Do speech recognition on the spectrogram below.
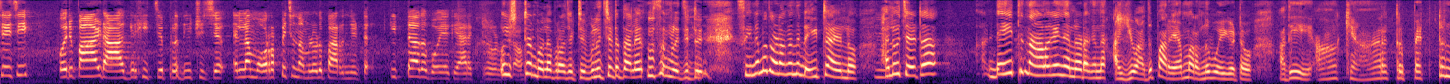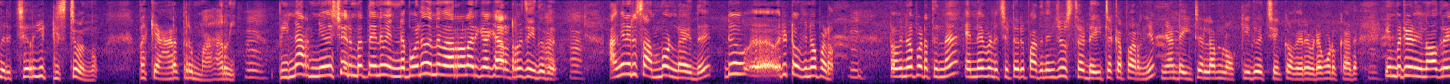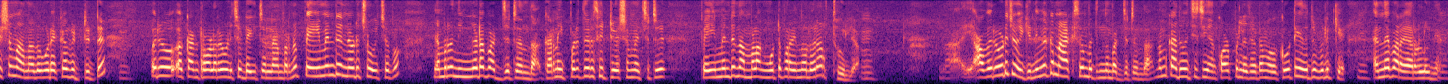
ചേച്ചി ഒരുപാട് ആഗ്രഹിച്ച് പ്രതീക്ഷിച്ച് എല്ലാം ഉറപ്പിച്ച് നമ്മളോട് പറഞ്ഞിട്ട് കിട്ടാതെ പോയ ക്യാരക്ടറുകൾ ഇഷ്ടം പോലെ പ്രോജക്റ്റ് വിളിച്ചിട്ട് തലേ ദിവസം വിളിച്ചിട്ട്. സിനിമ തുടങ്ങുന്ന ഡേറ്റ് ആയല്ലോ. ഹലോ ചേട്ടാ ഡേറ്റ് നാളെ കഴിഞ്ഞല്ലോ തുടങ്ങുന്ന? അയ്യോ അത് പറയാൻ മറന്നുപോയി കേട്ടോ. അതേ ആ ക്യാരക്ടർ പെട്ടെന്നൊരു ചെറിയ ട്വിസ്റ്റ് വന്നു. അപ്പൊ ക്യാരക്ടർ മാറി. പിന്നെ അന്വേഷിച്ച് വരുമ്പോഴത്തേനും എന്നെ പോലെ തന്നെ വേറൊരാളായിരിക്കും ആ ക്യാരക്ടർ ചെയ്തത്. അങ്ങനെ ഒരു സംഭവം ഉണ്ടായത്. ഒരു ഒരു ടൊവിനോ പടം. ടൊവിനോ പടത്തിന് എന്നെ വിളിച്ചിട്ട് ഒരു പതിനഞ്ച് ദിവസത്തെ ഡേറ്റ് ഒക്കെ പറഞ്ഞു. ഞാൻ ഡേറ്റ് എല്ലാം ലോക്ക് ചെയ്ത് വെച്ചേക്കോ വേറെ എവിടെ കൊടുക്കാതെ. ഇൻ ബിറ്റ്വീൻ ഇനോഗ്രേഷൻ വന്നതും കൂടെ ഒക്കെ വിട്ടിട്ട് ഒരു കൺട്രോളറെ വിളിച്ച് ഡേറ്റ് എല്ലാം പറഞ്ഞു. പേയ്മെന്റ് എന്നോട് ചോദിച്ചപ്പോൾ ഞാൻ പറഞ്ഞു നിങ്ങളുടെ ബഡ്ജറ്റ് എന്താ? കാരണം ഇപ്പോഴത്തെ ഒരു സിറ്റുവേഷൻ വെച്ചിട്ട് പേയ്മെന്റ് നമ്മൾ അങ്ങോട്ട് പറയുന്ന ഒരു അർത്ഥമില്ല അവരോട് ചോദിക്കും നിങ്ങൾക്ക് മാക്സിമം പറ്റുന്ന ബഡ്ജറ്റ് എന്താ? നമുക്ക് അത് വെച്ച് ചെയ്യാം കുഴപ്പമില്ല ചേട്ടൻ വർക്കൗട്ട് ചെയ്തിട്ട് വിളിക്കേ. എന്നേ പറയാറുള്ളൂ ഞാൻ.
